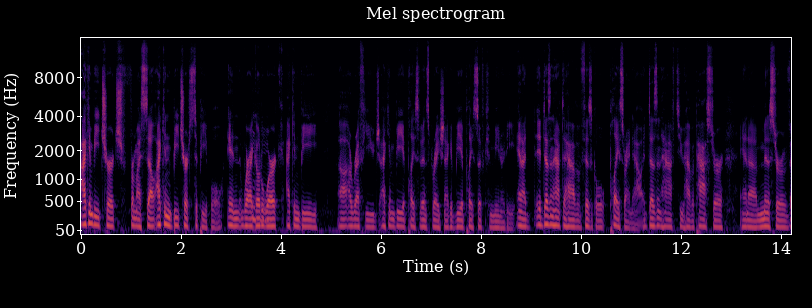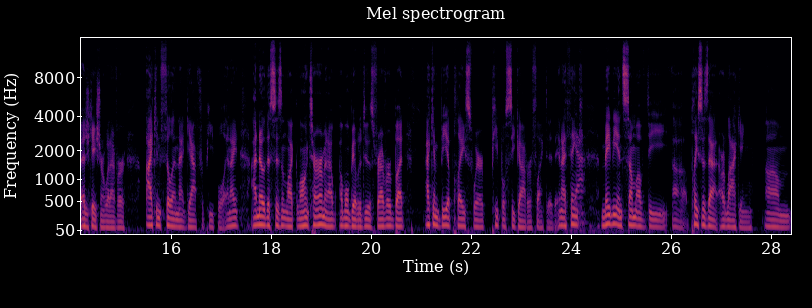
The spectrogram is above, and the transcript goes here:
I can be church for myself. I can be church to people. In where I go to work, I can be uh, a refuge. I can be a place of inspiration. I could be a place of community. And I, it doesn't have to have a physical place right now. It doesn't have to have a pastor and a minister of education or whatever. I can fill in that gap for people. And I, I know this isn't like long term and I, I won't be able to do this forever, but I can be a place where people see God reflected. And I think Yeah. maybe in some of the uh, places that are lacking, um,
